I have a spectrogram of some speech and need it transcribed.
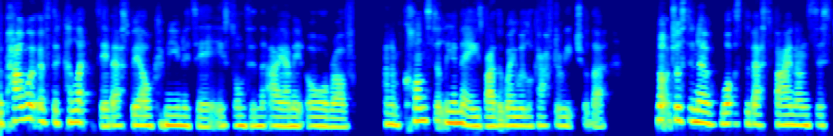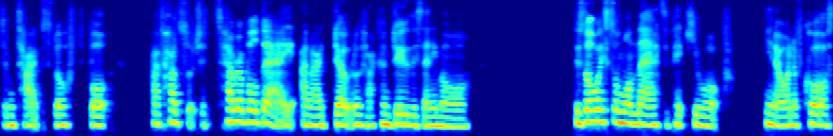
the power of the collective sbl community is something that i am in awe of and i'm constantly amazed by the way we look after each other not just in a what's the best finance system type stuff, but I've had such a terrible day and I don't know if I can do this anymore. There's always someone there to pick you up, you know, and of course,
